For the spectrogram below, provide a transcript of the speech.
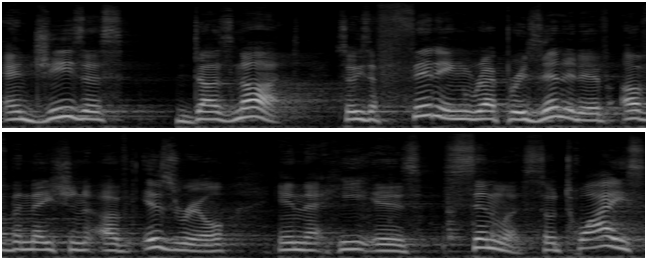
And Jesus does not. So he's a fitting representative of the nation of Israel in that he is sinless. So twice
